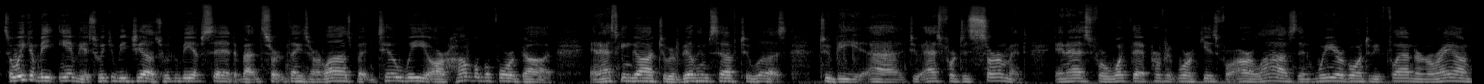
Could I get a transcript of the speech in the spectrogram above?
So we can be envious, we can be jealous, we can be upset about certain things in our lives, but until we are humble before God and asking God to reveal Himself to us, to be uh, to ask for discernment and ask for what that perfect work is for our lives, then we are going to be floundering around,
